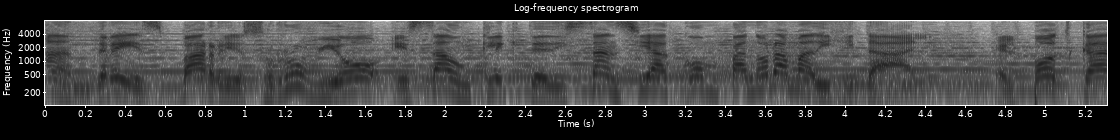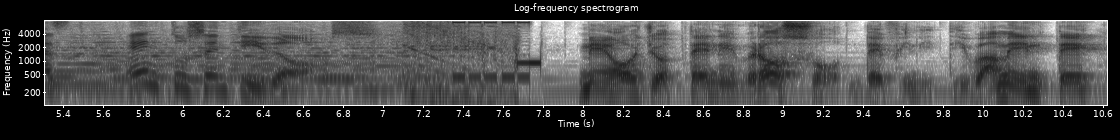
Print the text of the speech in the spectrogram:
Andrés Barrios Rubio está a un clic de distancia con Panorama Digital, el podcast en tus sentidos. Meollo tenebroso, definitivamente,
